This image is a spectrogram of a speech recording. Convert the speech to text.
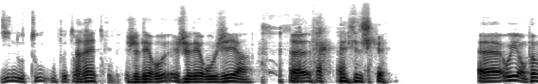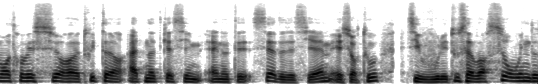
Dis-nous tout, où peut-on te retrouver? je vais, rou- je vais rougir. Euh, je- Euh, oui, on peut me retrouver sur euh, Twitter, @notcassim, n o t c a 2 s i m Et surtout, si vous voulez tout savoir sur Windows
